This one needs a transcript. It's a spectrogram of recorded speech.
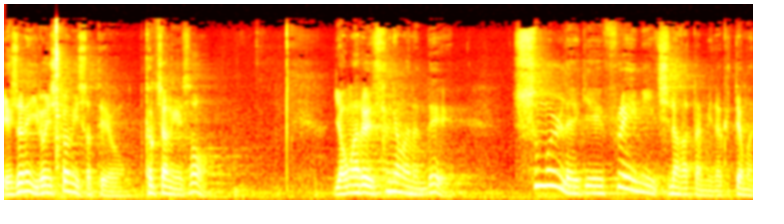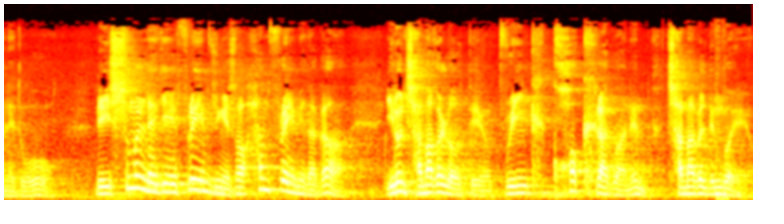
예전에 이런 실험이 있었대요. 극장에서 영화를 상영하는데 24개의 프레임이 지나갔답니다. 그때만 해도. 근데 이 24개의 프레임 중에서 한 프레임에다가 이런 자막을 넣었대요. drink coke라고 하는 자막을 넣은 거예요.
